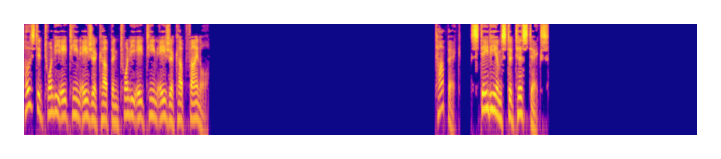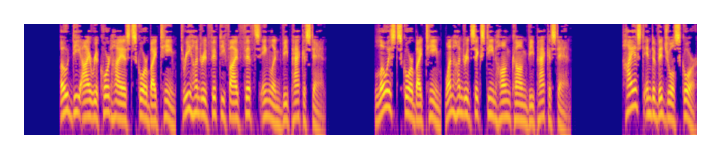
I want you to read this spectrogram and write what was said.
Hosted 2018 Asia Cup and 2018 Asia Cup final. Topic: Stadium statistics. ODI record highest score by team 355 fifths England v Pakistan. Lowest score by team 116 Hong Kong v Pakistan. Highest individual score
